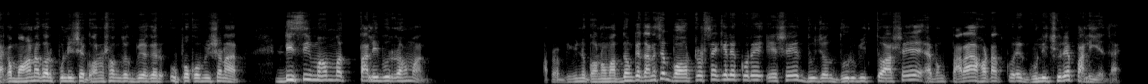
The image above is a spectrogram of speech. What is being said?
ঢাকা মহানগর পুলিশের গণসংযোগ বিভাগের উপকমিশনার ডিসি মোহাম্মদ তালিবুর রহমান আপনার বিভিন্ন গণমাধ্যমকে জানাচ্ছে মোটর সাইকেলে করে এসে দুজন দুর্বৃত্ত আসে এবং তারা হঠাৎ করে গুলি ছুঁড়ে পালিয়ে যায়।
